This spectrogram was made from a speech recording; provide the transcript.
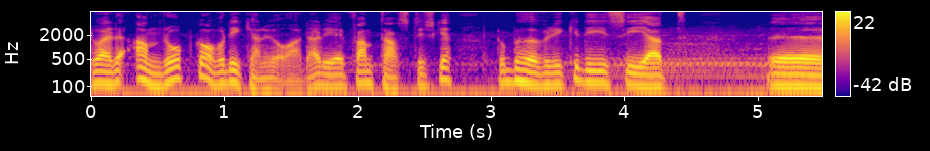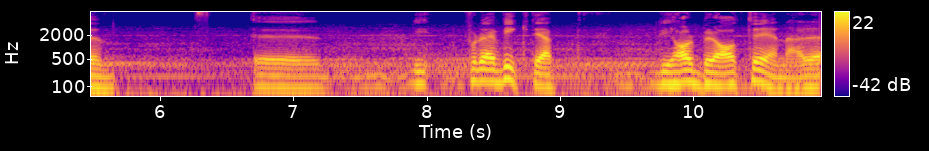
då är det andra uppgifter de kan göra. Där de är fantastiska. Då behöver inte de se att... Eh, eh, de, för det är viktigt att de har bra tränare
